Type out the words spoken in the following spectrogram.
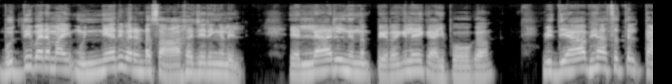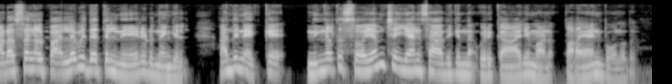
ബുദ്ധിപരമായി മുന്നേറി വരേണ്ട സാഹചര്യങ്ങളിൽ എല്ലാരിൽ നിന്നും പിറകിലേക്കായി പോവുക വിദ്യാഭ്യാസത്തിൽ തടസ്സങ്ങൾ പല വിധത്തിൽ നേരിടുന്നെങ്കിൽ അതിനൊക്കെ നിങ്ങൾക്ക് സ്വയം ചെയ്യാൻ സാധിക്കുന്ന ഒരു കാര്യമാണ് പറയാൻ പോകുന്നത്.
